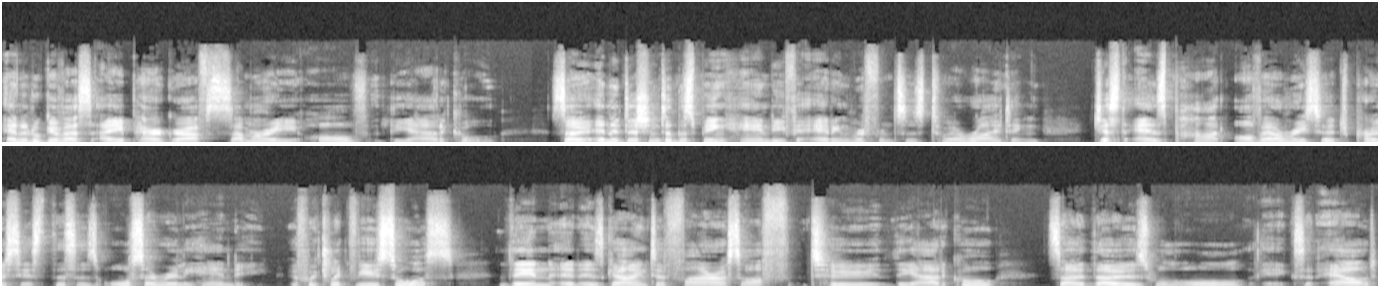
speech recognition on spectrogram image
and it'll give us a paragraph summary of the article. So, in addition to this being handy for adding references to our writing, just as part of our research process, this is also really handy. If we click view source, then it is going to fire us off to the article. So those will all exit out.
